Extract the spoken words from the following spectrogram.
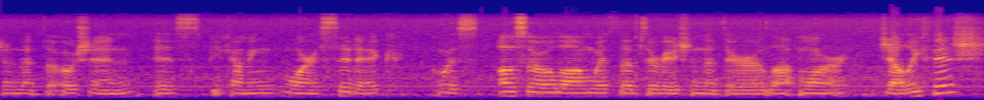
Observation that the ocean is becoming more acidic was also along with the observation that there are a lot more jellyfish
